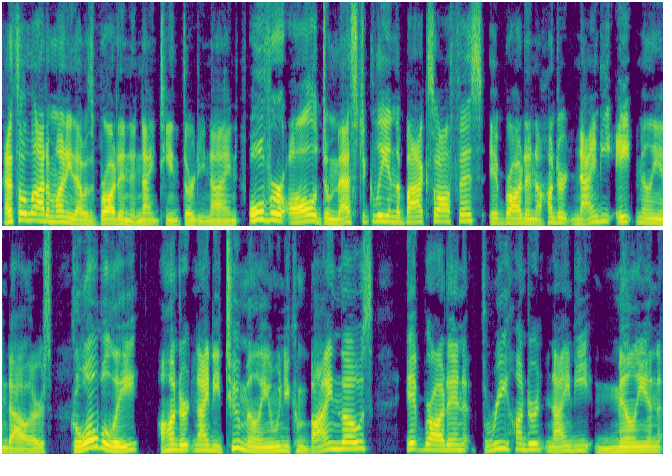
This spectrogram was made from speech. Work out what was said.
That's a lot of money that was brought in in 1939. Overall, domestically in the box office, it brought in $198 million. Globally, 192 million. When you combine those, it brought in $390 million.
